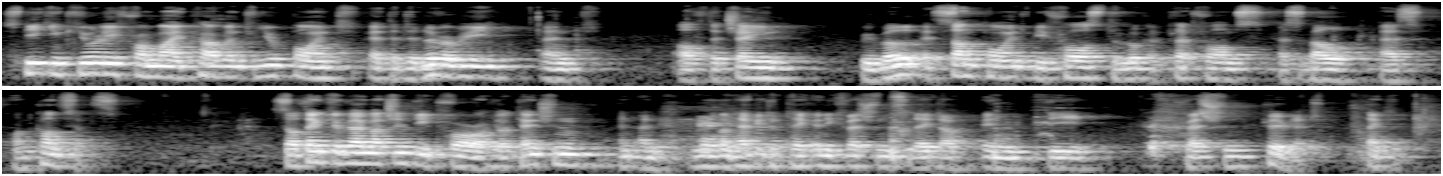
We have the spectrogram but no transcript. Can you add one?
speaking purely from my current viewpoint at the delivery and of the chain we will at some point be forced to look at platforms as well as on concepts. So thank you very much indeed for your attention and I'm more than happy to take any questions later in the question period. Thank you.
